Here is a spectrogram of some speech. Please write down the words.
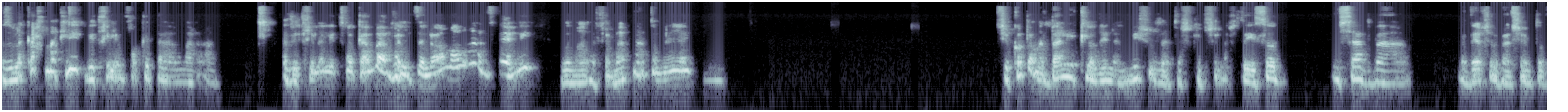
אז הוא לקח מקליט והתחיל למחוק את המראה. אז היא התחילה לצחוק אבא, אבל זה לא המראה, זה אני. הוא אמר לה, שמעת מה את אומרת? שכל פעם את באה להתלונן על מישהו, זה התשקיף שלך, זה יסוד מוסד בדרך של בעל שם טוב.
